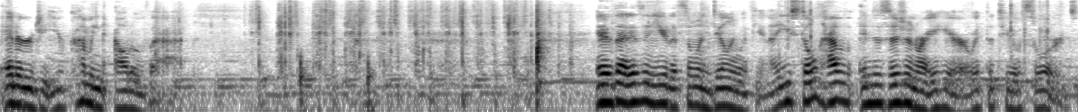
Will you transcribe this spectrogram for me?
energy. You're coming out of that. And if that isn't you, that's someone dealing with you. Now, you still have indecision right here with the Two of Swords,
